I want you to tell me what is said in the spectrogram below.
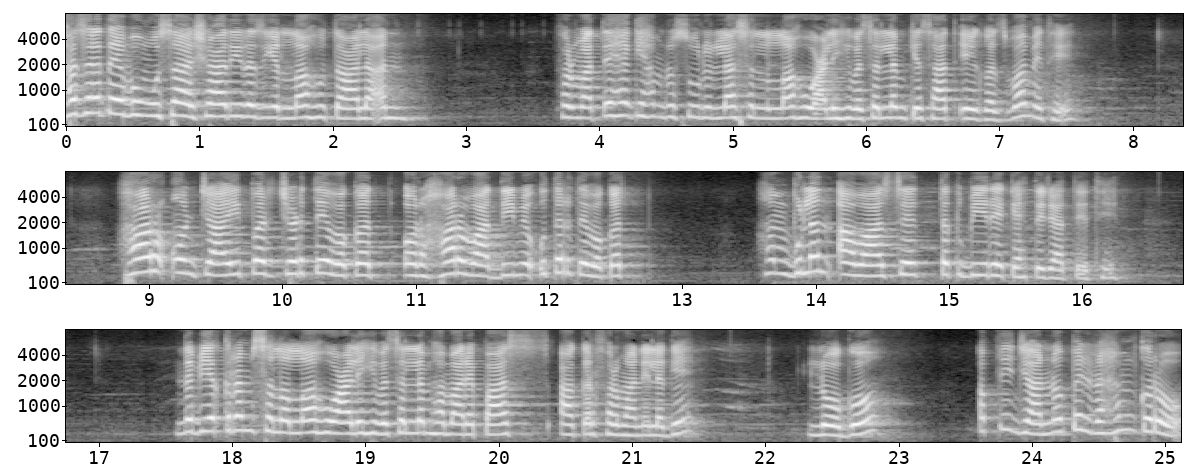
حضرت ابو موسیٰ اشاری رضی اللہ تعالی عنہ فرماتے ہیں کہ ہم رسول اللہ صلی اللہ علیہ وسلم کے ساتھ ایک غزوہ میں تھے۔ ہر اونچائی پر چڑھتے وقت اور ہر وادی میں اترتے وقت ہم بلند آواز سے تکبیریں کہتے جاتے تھے۔ نبی اکرم صلی اللہ علیہ وسلم ہمارے پاس آ کر فرمانے لگے، لوگو، اپنی جانوں پر رحم کرو۔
